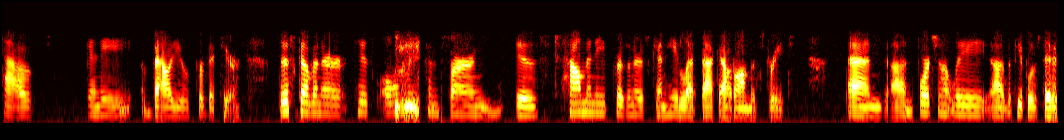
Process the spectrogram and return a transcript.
have any value for Vic here. This governor, his only concern is how many prisoners can he let back out on the street. And uh, unfortunately, uh, the people of the state of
